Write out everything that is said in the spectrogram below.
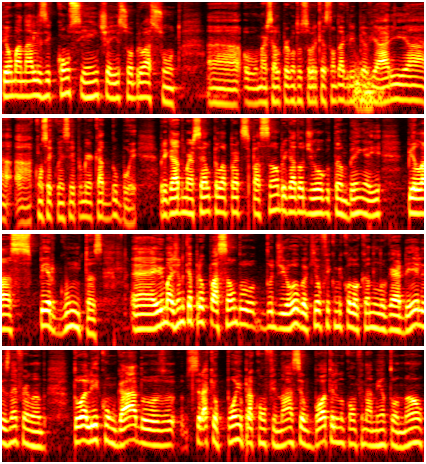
ter uma análise consciente aí sobre o assunto. Uh, o Marcelo perguntou sobre a questão da gripe aviária e a, a consequência para o mercado do boi. Obrigado, Marcelo, pela participação. Obrigado ao Diogo também aí pelas perguntas. É, eu imagino que a preocupação do, do Diogo aqui, eu fico me colocando no lugar deles, né, Fernando? Tô ali com gado, será que eu ponho para confinar? Se eu boto ele no confinamento ou não?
